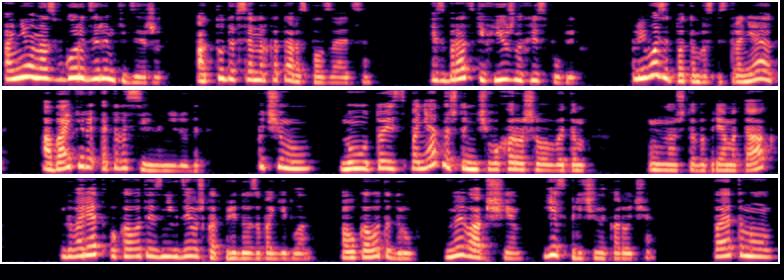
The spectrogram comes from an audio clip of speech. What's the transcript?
Они у нас в городе рынки держат, оттуда вся наркота расползается. Из братских южных республик. Привозят, потом распространяют, а байкеры этого сильно не любят. Почему? Ну, то есть понятно, что ничего хорошего в этом ну, чтобы прямо так. Говорят, у кого-то из них девушка от передоза погибла, а у кого-то друг. Ну и вообще, есть причины короче. Поэтому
